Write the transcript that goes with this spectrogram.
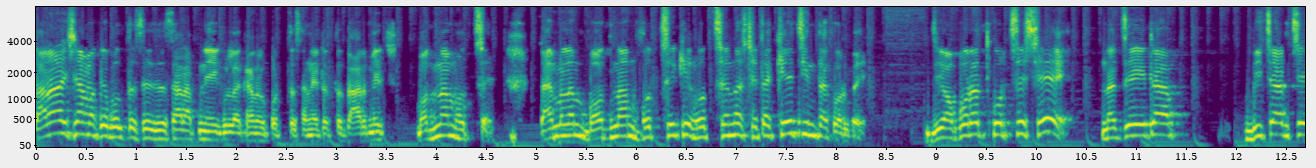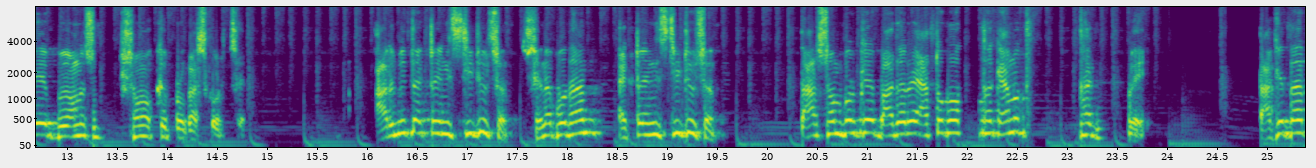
তারা এসে আমাকে বলতেছে যে, স্যার, আপনি এগুলা কেন করতেছেন? এটা তো আর্মির বদনাম হচ্ছে। তাই বললাম, বদনাম হচ্ছে কি হচ্ছে না, সেটা কে চিন্তা করবে? যে অপরাধ করছে সে, না যে এটা বিচার চেয়ে সমক্ষে প্রকাশ করছে? আর্মি তো একটা ইনস্টিটিউশন সেনাপ্রধান একটা ইনস্টিটিউশন তার সম্পর্কে বাজারে এত কথা কেন থাকবে। তাকে তার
